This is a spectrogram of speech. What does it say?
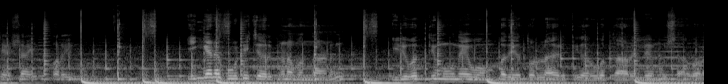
ശേഷമായി ഇത് പറയുന്നു. ഇങ്ങനെ കൂട്ടിച്ചേർക്കണമെന്നാണ് ഇരുപത്തിമൂന്ന് ഒമ്പത് തൊള്ളായിരത്തി അറുപത്തി ആറിലെ മുഷാവറ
